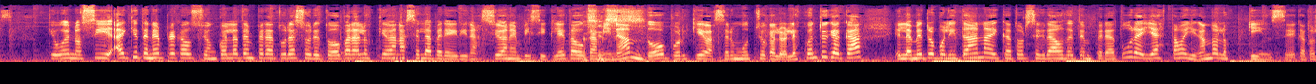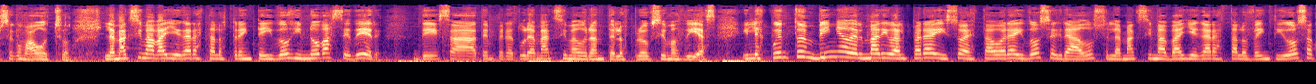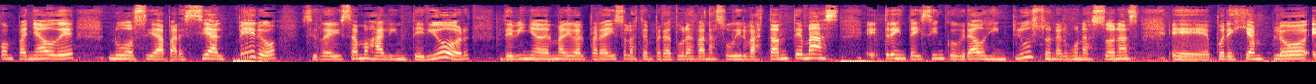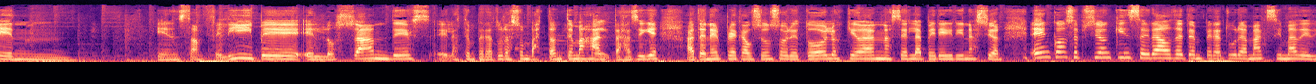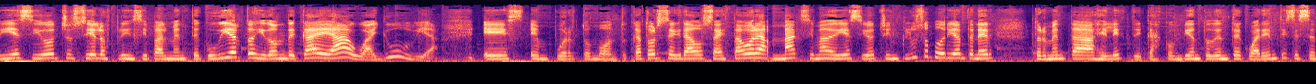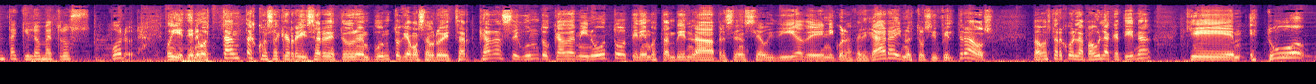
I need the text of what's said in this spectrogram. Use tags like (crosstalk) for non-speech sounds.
Que bueno, sí, hay que tener precaución con la temperatura, sobre todo para los que van a hacer la peregrinación en bicicleta o caminando, porque va a ser mucho calor. Les cuento que acá en la metropolitana hay 14 grados de temperatura y ya estamos llegando a los 15, 14,8. La máxima va a llegar hasta los 32 y no va a ceder de esa temperatura máxima durante los próximos días. Y les cuento en Viña del Mar y Valparaíso, a esta hora hay 12 grados, la máxima va a llegar hasta los 22 acompañado de nubosidad parcial, pero si revisamos al interior de Viña del Mar y Valparaíso las temperaturas van a subir bastante más, 35 eh, grados incluso en algunas zonas, eh, por ejemplo, en en San Felipe, en los Andes, eh, las temperaturas son bastante más altas, así que a tener precaución sobre todo los que van a hacer la peregrinación. En Concepción, 15 grados de temperatura máxima de 18, cielos principalmente cubiertos y donde cae agua, lluvia, es en Puerto Montt. 14 grados a esta hora, máxima de 18, incluso podrían tener tormentas eléctricas con viento de entre 40 y 60 kilómetros por hora. Oye, tenemos tantas cosas que revisar en este uno en punto que vamos a aprovechar cada segundo, cada minuto. Tenemos también la presencia hoy día de Nicolás Vergara y nuestros infiltrados. Vamos a estar con la Paula Catena, que estuvo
